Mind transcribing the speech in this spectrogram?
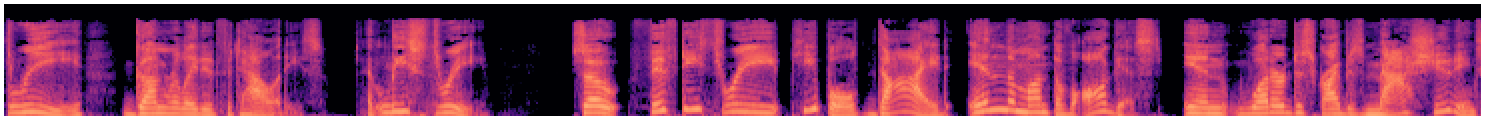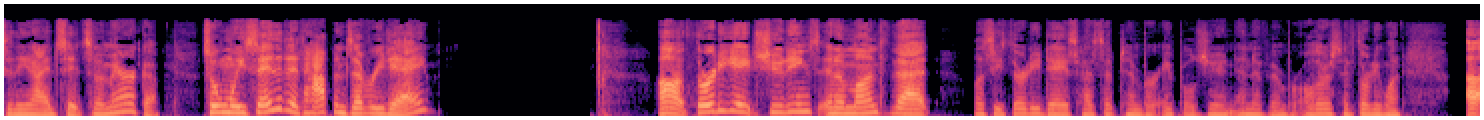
three gun related fatalities, at least three. So 53 people died in the month of August in what are described as mass shootings in the United States of America. So when we say that it happens every day, uh, 38 shootings in a month that let's see, 30 days has September, April, June, and November. All the rest have 31. Uh,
